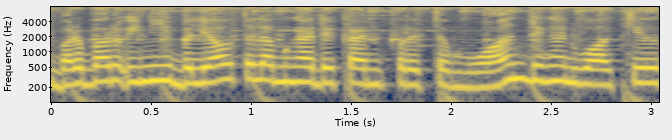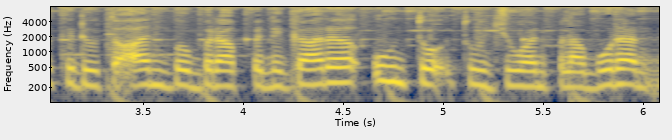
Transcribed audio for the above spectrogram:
baru-baru ini beliau telah mengadakan pertemuan dengan wakil kedutaan beberapa negara untuk tujuan pelaburan,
